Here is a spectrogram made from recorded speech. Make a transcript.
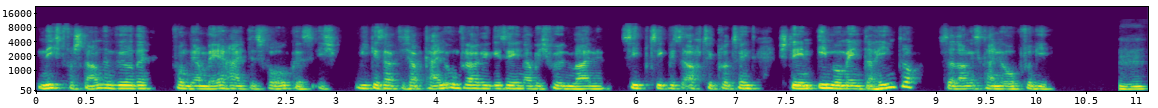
nicht verstanden würde, von der Mehrheit des Volkes. Ich, wie gesagt, ich habe keine Umfrage gesehen, aber ich würde meine 70 bis 80 Prozent stehen im Moment dahinter, solange es keine Opfer gibt. Mhm.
